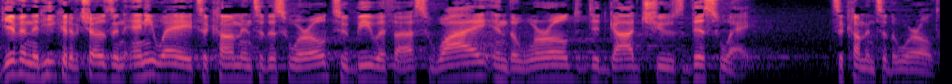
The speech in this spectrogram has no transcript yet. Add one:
given that he could have chosen any way to come into this world to be with us, why in the world did God choose this way to come into the world?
